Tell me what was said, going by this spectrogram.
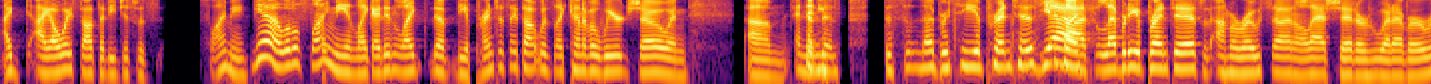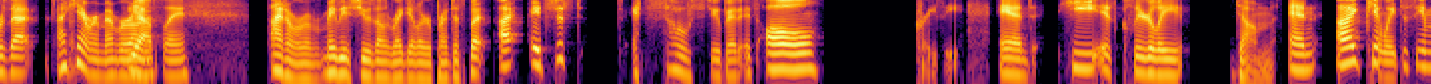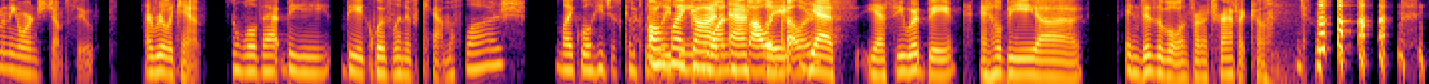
I I always thought that he just was Slimy. yeah, a little slimy and like I didn't like the the Apprentice. I thought was like kind of a weird show and um and then And then the celebrity apprentice. yeah, like, Celebrity Apprentice with Omarosa and all that shit or whatever. Was that I can't remember, Yeah. honestly. I don't remember. Maybe she was on the regular Apprentice, but I it's just it's so stupid. It's all crazy. And he is clearly dumb. And I can't wait to see him in the orange jumpsuit. I really can't. Will that be the equivalent of camouflage? Like, will he just completely oh my be god, one Ashley. solid color? Yes, yes, he would be. And he'll be uh invisible in front of traffic cones.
